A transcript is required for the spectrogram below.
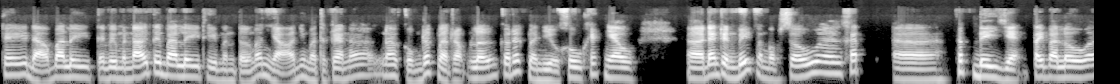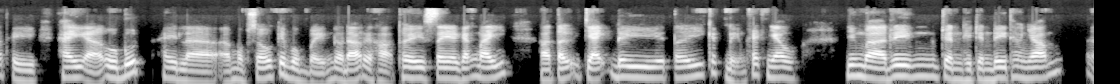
cái đảo Bali. Tại vì mình nói tới Bali thì mình tưởng nó nhỏ nhưng mà thực ra nó nó cũng rất là rộng lớn có rất là nhiều khu khác nhau. Ờ, à, đang trình biết là một số ờ, khách à, thích đi dạng Tây Ba Lô á, thì hay ở Ubud hay là ở một số cái vùng biển nào đó rồi họ thuê xe gắn máy họ tự chạy đi tới các điểm khác nhau nhưng mà riêng Trình thì Trình đi theo nhóm uh,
